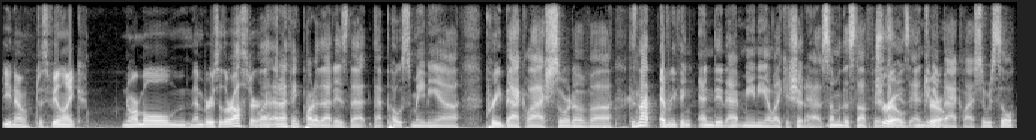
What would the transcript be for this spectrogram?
you know, just feeling like normal members of the roster. Well, and I think part of that is that that post Mania, pre Backlash sort of because not everything ended at Mania like it should have. Some of the stuff is, True, is ending true. at Backlash, so we're still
